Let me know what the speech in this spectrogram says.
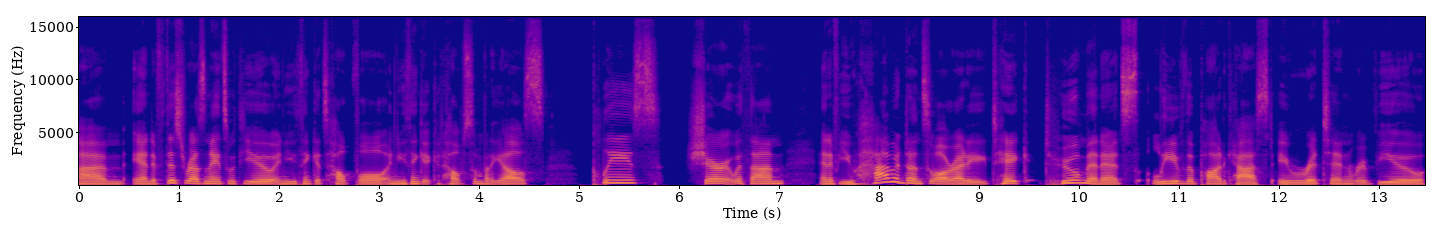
Um, and if this resonates with you and you think it's helpful and you think it could help somebody else, please share it with them. And if you haven't done so already, take two minutes, leave the podcast a written review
